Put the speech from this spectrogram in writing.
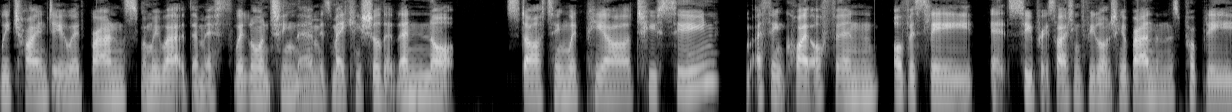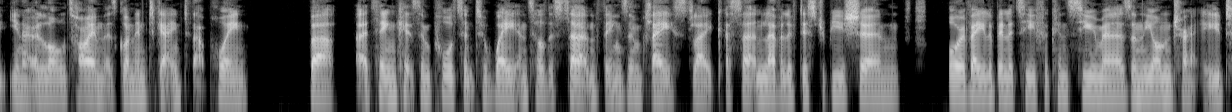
we try and do with brands when we work with them, if we're launching them, is making sure that they're not starting with PR too soon. I think quite often, obviously, it's super exciting to be launching a brand, and there's probably, you know, a long time that's gone into getting to that point. But I think it's important to wait until there's certain things in place, like a certain level of distribution or availability for consumers and the on trade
